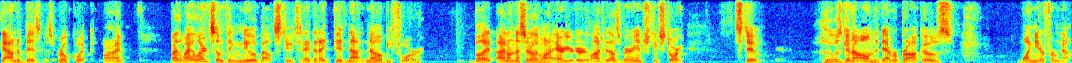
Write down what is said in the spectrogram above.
down to business, real quick. All right. By the way, I learned something new about Stu today that I did not know before, but I don't necessarily want to air your dirty laundry. That was a very interesting story. Stu, who's going to own the Denver Broncos one year from now?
